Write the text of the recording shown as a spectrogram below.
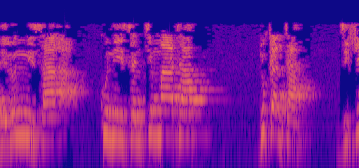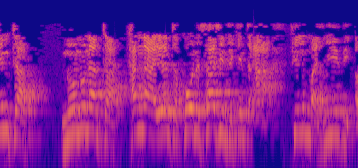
zilun nisa'a ku nisanci mata dukanta jikinta nonunanta hannayenta ko wani sashin jikinta. A fil mahidi a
